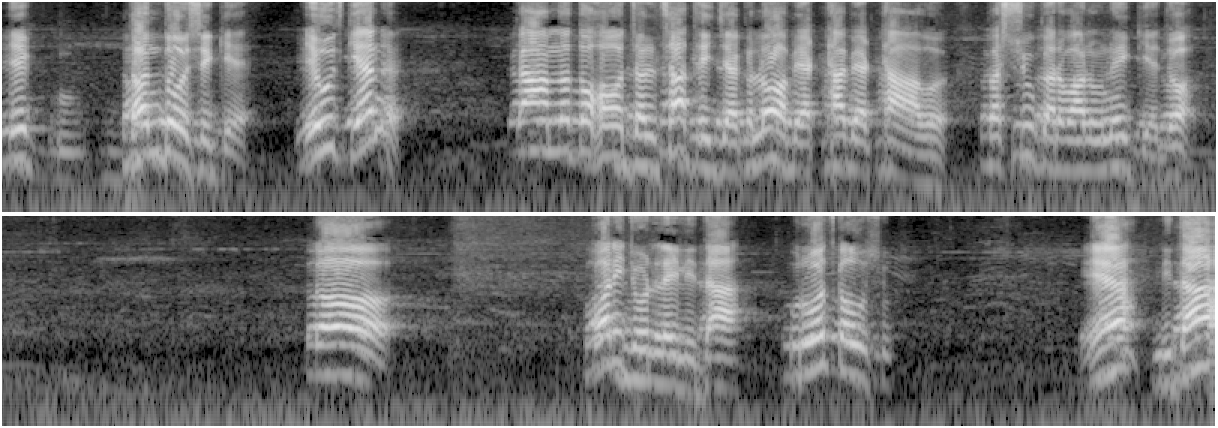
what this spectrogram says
એક ધંધો છે કે. એવું જ કે ને? કામ આમને તો હો જલસા થઈ જાય કે લો બેઠા બેઠા આવે. કશું કરવાનું નહીં કે, જો. તો કોની જોડ લઈ લીધા? હું રોજ કહું છું. એ લીધા?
